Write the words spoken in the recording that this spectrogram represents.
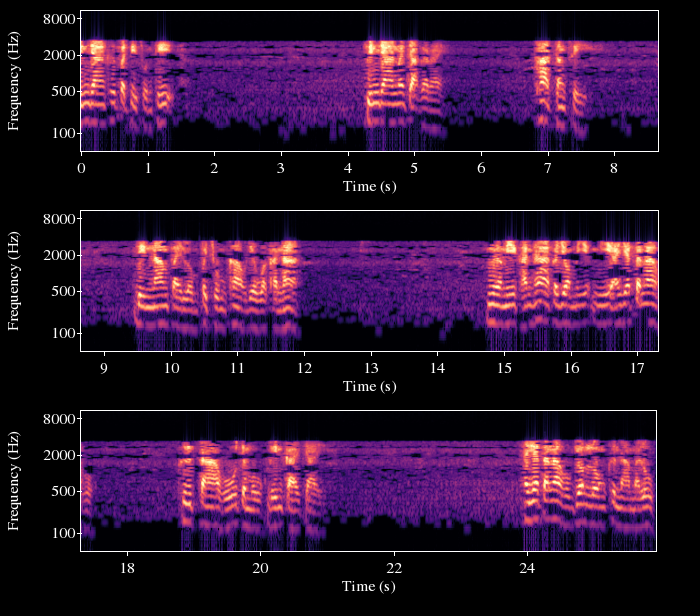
วิญญาณคือปฏิสนธิวิญญาณมาจากอะไร ธาตุทั้งสี่ดินน้ำไฟลมประชุมเข้าเรียกว่าขันห้าเมื่อมีขันห้าก็ย่อมมีมีอายตนะหกคือตาหูจมูกลิ้นกายใจอายตนะหกย่นลงขึ้นนามาลูก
